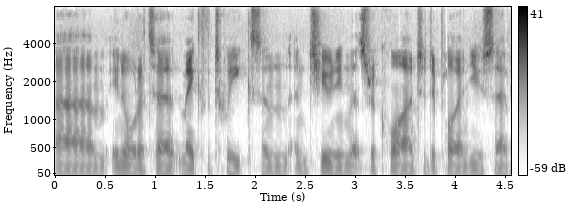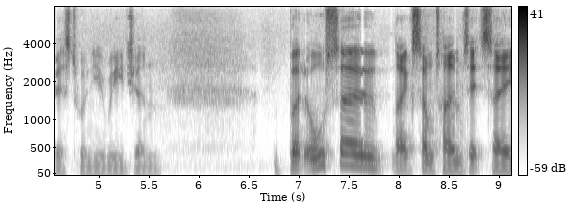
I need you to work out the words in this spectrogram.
um, in order to make the tweaks and, and tuning that's required to deploy a new service to a new region. But also, like sometimes it's a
